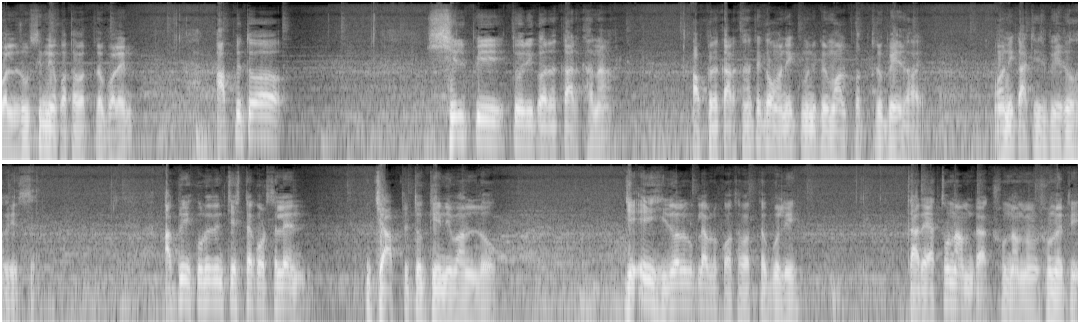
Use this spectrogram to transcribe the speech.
বলেন, রুচি নিয়ে কথাবার্তা বলেন, আপনি তো শিল্পী তৈরি করার কারখানা। আপনার কারখানা থেকে অনেক মনে করি মালপত্র বের হয়, অনেক আর্টিস্ট বেরও হয়েছে। আপনি কোনোদিন চেষ্টা করছিলেন যে আপনি তো জ্ঞানীবান লোক, যে এই হিরো আলমকে আমরা কথাবার্তা বলি তার এত নাম ডাক শুনলাম আমরা শুনেছি।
